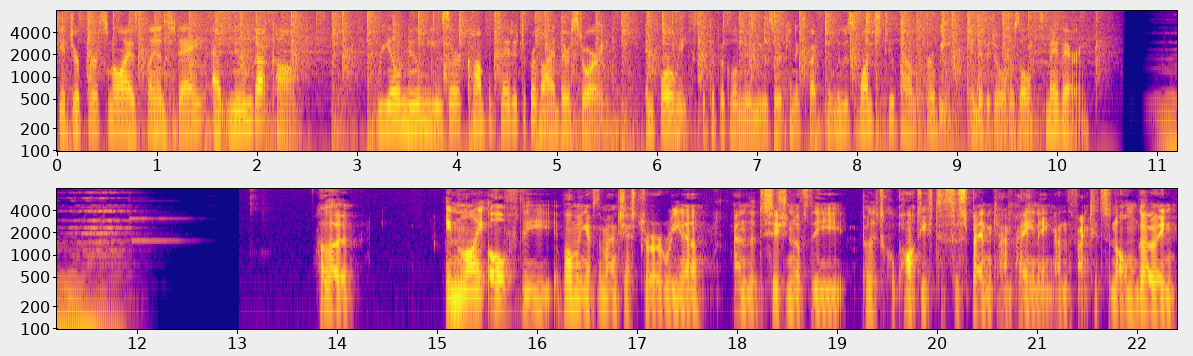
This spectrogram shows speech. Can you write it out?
Get your personalized plan today at Noom.com. Real Noom user compensated to provide their story. In four weeks, the typical Noom user can expect to lose one to two pounds per week. Individual results may vary. Hello. In light of the bombing of the Manchester Arena and the decision of the political parties to suspend campaigning and the fact it's an ongoing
